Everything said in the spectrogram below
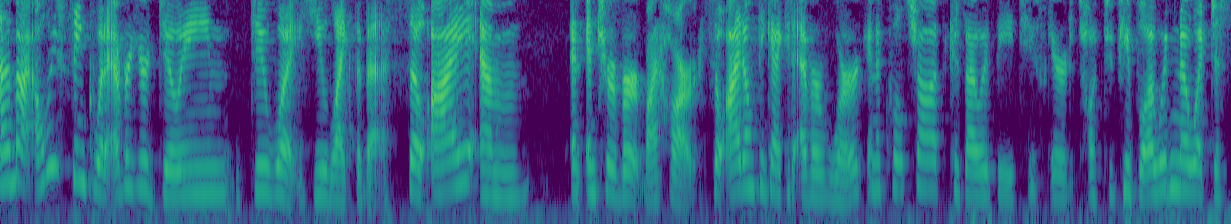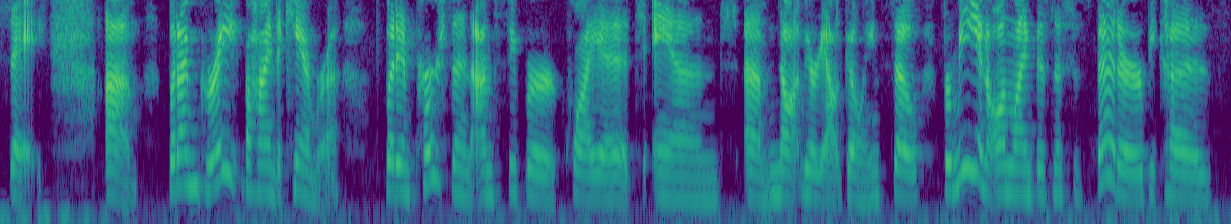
Um, I always think whatever you're doing, do what you like the best. So I am an introvert by heart. So I don't think I could ever work in a quilt shop because I would be too scared to talk to people. I wouldn't know what to say. Um, but I'm great behind a camera. But in person, I'm super quiet and um, not very outgoing. So for me, an online business is better because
